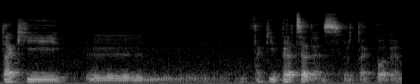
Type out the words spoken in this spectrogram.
taki, yy, taki precedens, że tak powiem.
